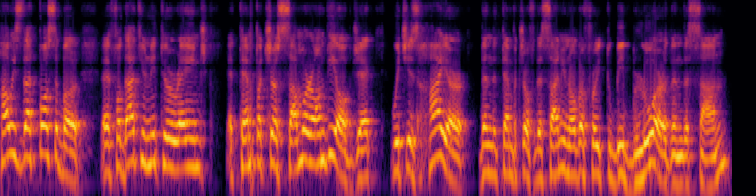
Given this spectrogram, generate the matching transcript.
How is that possible? Uh, for that, you need to arrange a temperature somewhere on the object which is higher than the temperature of the sun in order for it to be bluer than the sun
